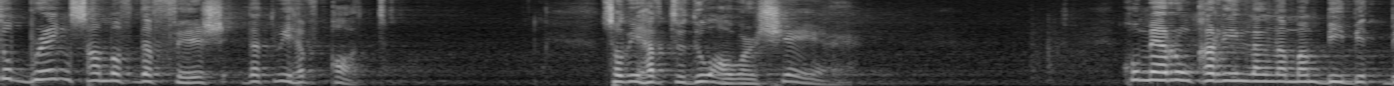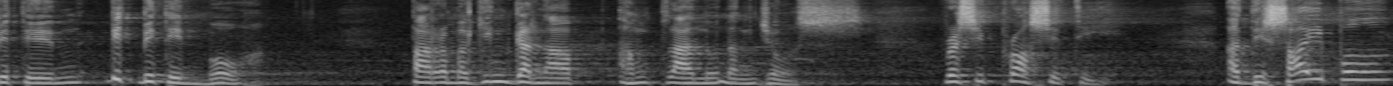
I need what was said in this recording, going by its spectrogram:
to bring some of the fish that we have caught. So we have to do our share. Kung meron ka rin lang naman bibit-bitin, bitbitin mo para maging ganap ang plano ng Diyos. Reciprocity. A disciple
